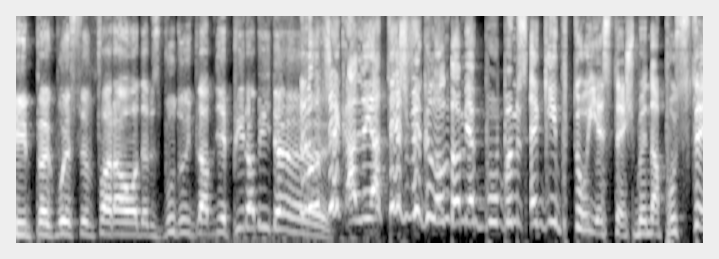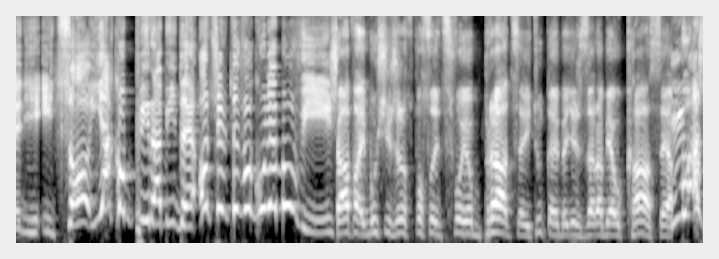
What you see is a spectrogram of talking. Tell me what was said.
Pimpek, bo jestem faraonem, zbuduj dla mnie piramidę! Luczek, ale ja też wyglądam jak byłbym z Egiptu. Jesteśmy na pustyni i co? Jaką piramidę? O czym ty w ogóle mówisz? Dawaj, musisz rozpocząć swoją pracę i tutaj będziesz zarabiał kasę. Masz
